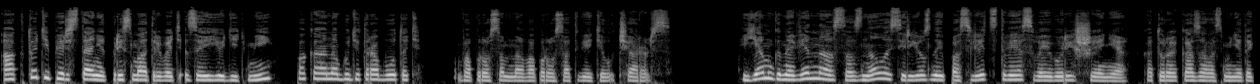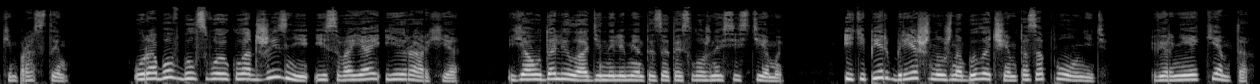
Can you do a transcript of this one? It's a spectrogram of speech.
А кто теперь станет присматривать за ее детьми, пока она будет работать? Вопросом на вопрос ответил Чарльз. Я мгновенно осознала серьезные последствия своего решения, которое казалось мне таким простым. У рабов был свой уклад жизни и своя иерархия. Я удалила один элемент из этой сложной системы, и теперь брешь нужно было чем-то заполнить. Вернее, кем-то.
